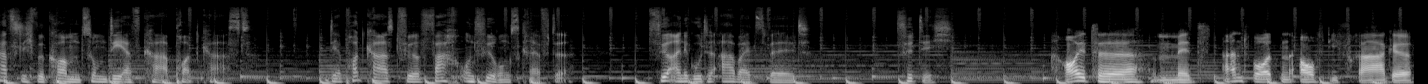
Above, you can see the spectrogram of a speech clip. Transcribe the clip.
herzlich willkommen zum DFK Podcast. Der Podcast für Fach- und Führungskräfte. Für eine gute Arbeitswelt. Für dich. Heute mit Antworten auf die Frage,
